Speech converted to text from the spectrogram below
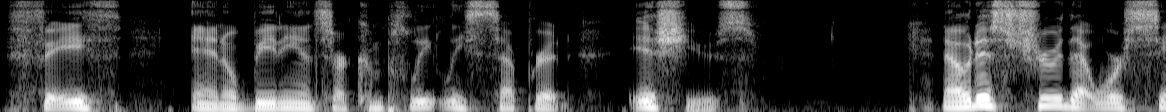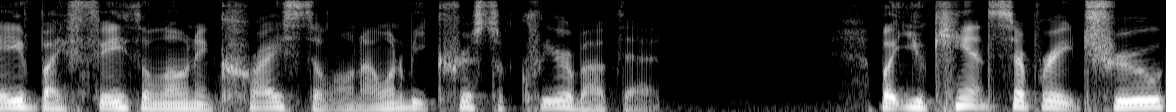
faith and obedience are completely separate issues. Now, it is true that we're saved by faith alone in Christ alone. I want to be crystal clear about that. But you can't separate true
